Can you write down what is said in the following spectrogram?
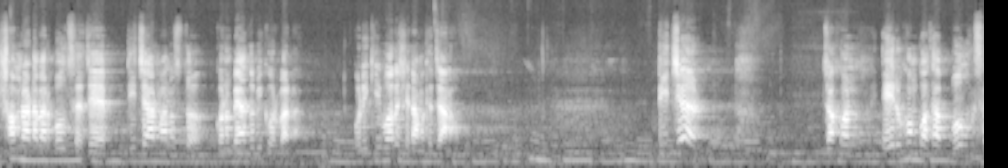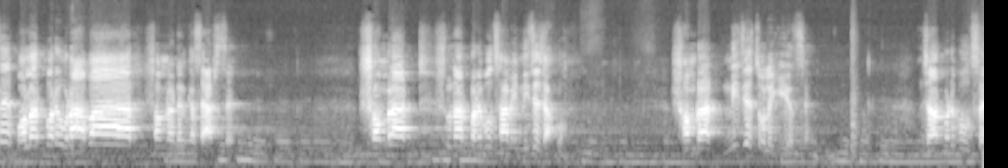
সম্রাট আবার বলছে যে, টিচার মানুষ তো, কোনো বেয়াদবি করবা না। উনি কি বলে সেটা আমাকে জানাও। টিচার যখন এইরকম কথা বলছে, বলার পরে ওরা আবার সম্রাটের কাছে আসছে। সম্রাট শোনার পরে বলছে, আমি নিজে যাব। সম্রাট নিজে চলে গিয়েছে। যাওয়ার পরে বলছে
